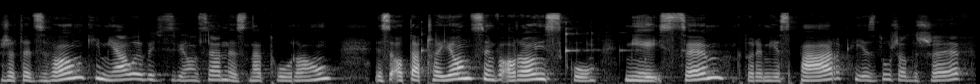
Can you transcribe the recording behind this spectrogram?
że te dzwonki miały być związane z naturą, z otaczającym w Orońsku miejscem, którym jest park, jest dużo drzew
